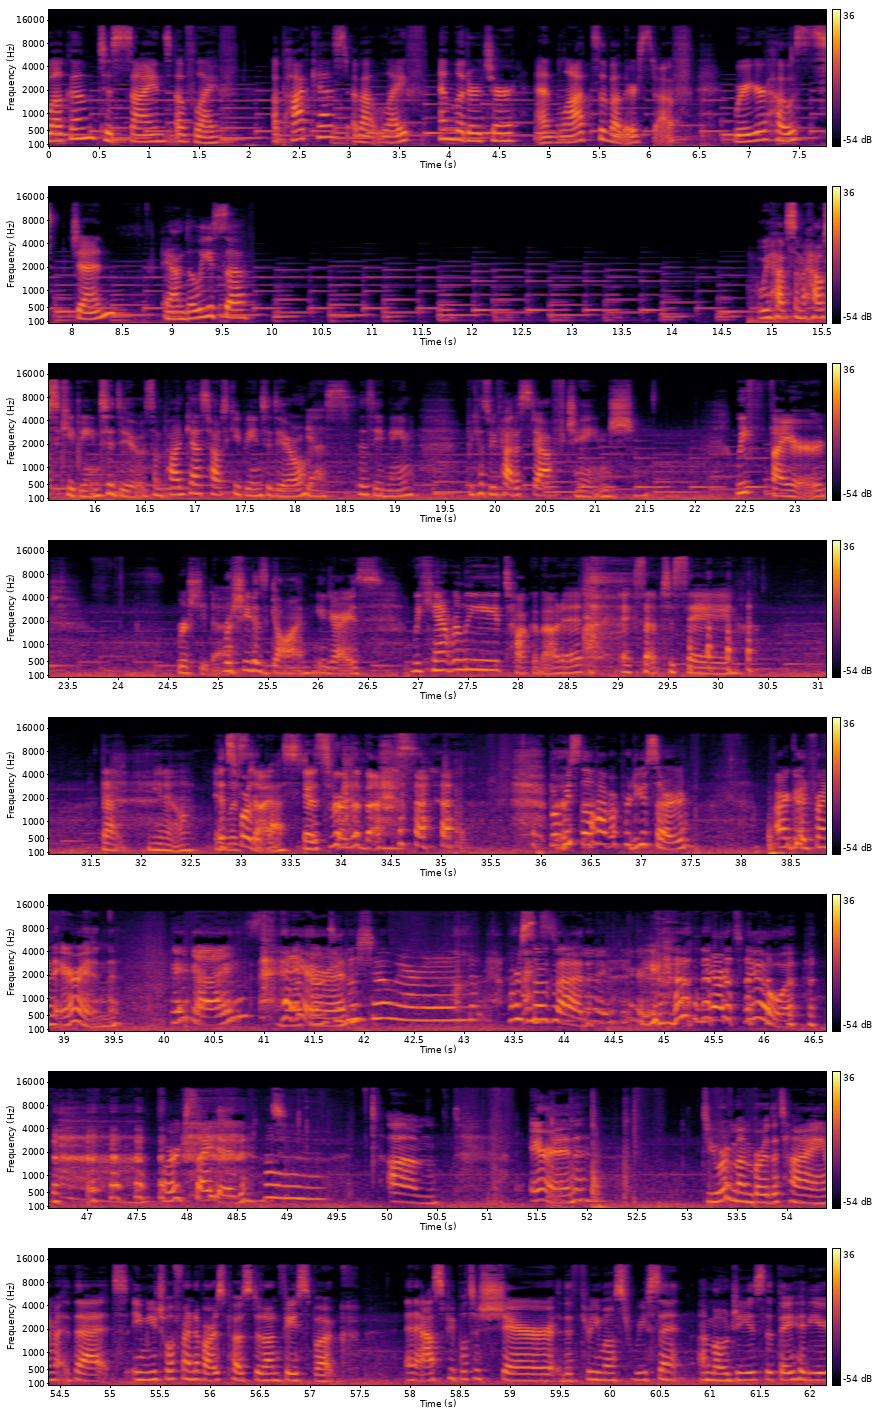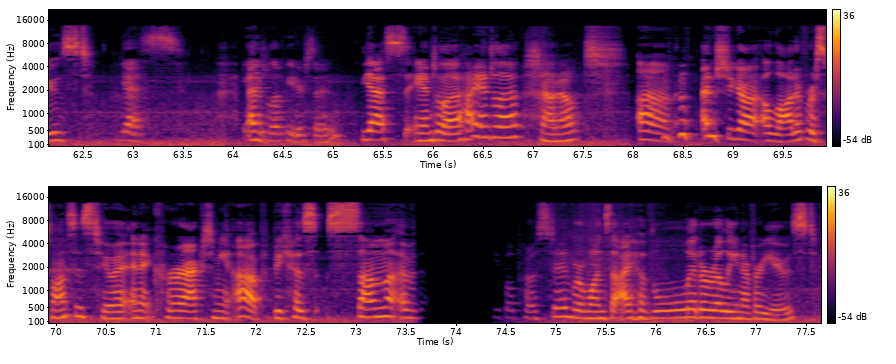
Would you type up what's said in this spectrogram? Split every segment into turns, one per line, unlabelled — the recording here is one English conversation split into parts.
Welcome to Signs of Life, a podcast about life and literature and lots of other stuff. We're your hosts, Jenn
and Elisa. We have some housekeeping to do, some podcast housekeeping to do.
Yes.
This evening, because we've had a staff change.
We fired Rashida.
Rashida's gone, you guys.
We can't really talk about it except to say that, you know, it
it's
was
for
done.
the best.
It's for the best.
but we still have a producer, our good friend Erin.
Hey guys.
Hey
Welcome
Erin.
to the show, Erin.
We're so
I'm
glad.
I'm here.
we are too. We're excited. Um, Erin, do you remember the time that a mutual friend of ours posted on Facebook and asked people to share the three most recent emojis that they had used?
Yes. Angela Peterson.
Yes, Angela. Hi, Angela.
Shout out.
Um, and she got a lot of responses to it, and it cracked me up because some of the people posted were ones that I have literally never used.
